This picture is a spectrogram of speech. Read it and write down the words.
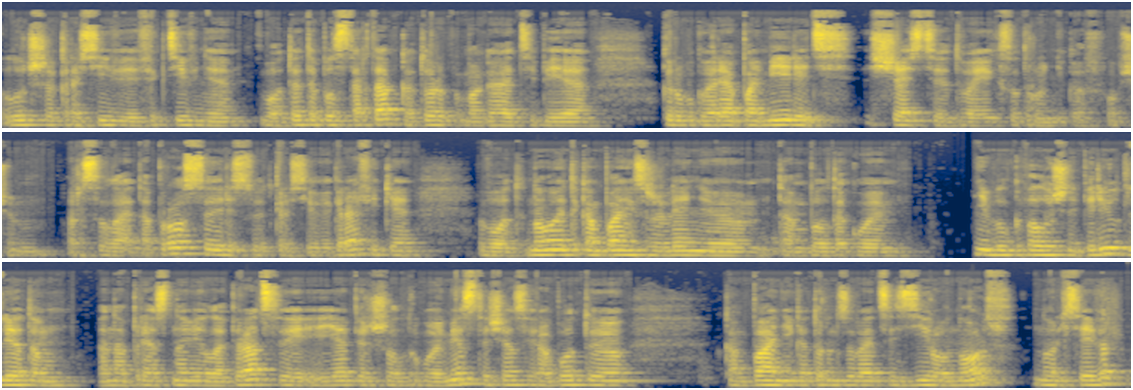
лучше, красивее, эффективнее. Вот это был стартап, который помогает тебе, грубо говоря, померить счастье твоих сотрудников. В общем, рассылает опросы, рисует красивые графики. Вот. Но эта компания, к сожалению, там был такой неблагополучный период летом. Она приостановила операции, и я перешел в другое место. Сейчас я работаю в компании, которая называется Zero North, Ноль Север.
